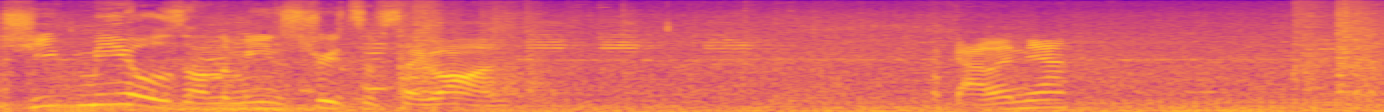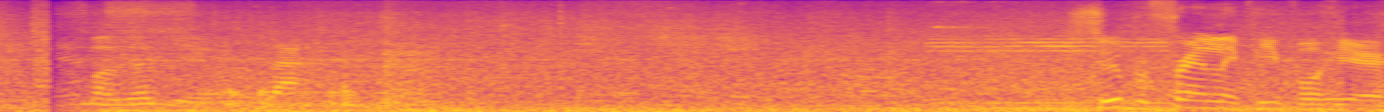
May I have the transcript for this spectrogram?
Cheap meals on the mean streets of Saigon. Cảm ơn nhé. Cảm ơn rất. Dạ. Super friendly people here.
